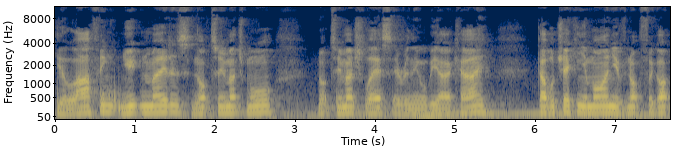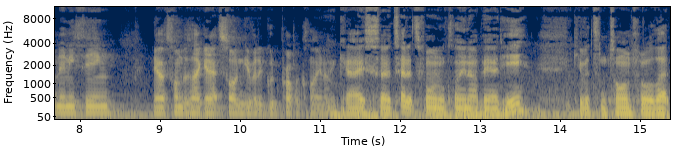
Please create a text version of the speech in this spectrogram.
you're laughing. Newton meters, not too much more, not too much less. Everything will be okay. Double checking your mind, you've not forgotten anything. Now it's time to take it outside and give it a good proper clean up. Okay, so it's had its final clean up out here. Give it some time for all that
